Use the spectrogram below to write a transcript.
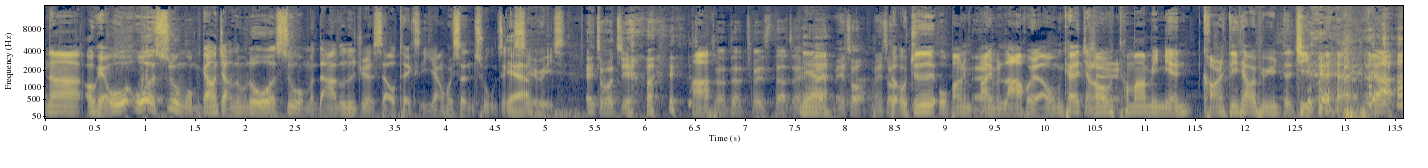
那 OK，我我 assume 我们刚刚讲这么多，我 assume 我们大家都是觉得 Celtics 一样会胜出这个 series 哎，怎么接啊怎 twist 到这对，没错，没错，我，就是我帮你把你们拉回来。我们开始讲到他妈明年考完第一天会平均得几分，Yeah，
